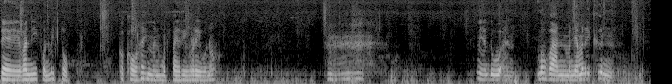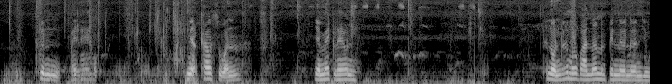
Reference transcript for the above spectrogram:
แต่วันนี้ฝนไม่ตก ก็ขอให้มันหมดไปเร็วๆเนาะเนี่ยดูอันเมื่อวานมันยังไม่ได้ขึ้น ขึ้นไปแล้ว เนี่ยเข้าสวนยายแม็กแล้วนี่ ถนนก็เมื่อวานนั้นมันเป็นเนินเนินๆอยู่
